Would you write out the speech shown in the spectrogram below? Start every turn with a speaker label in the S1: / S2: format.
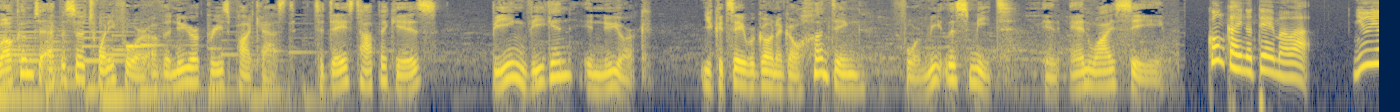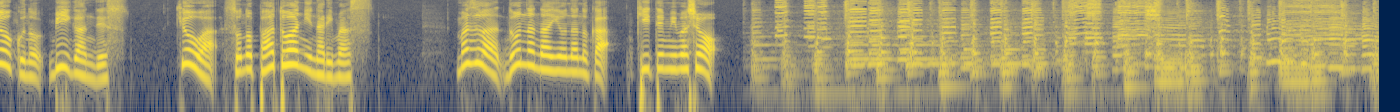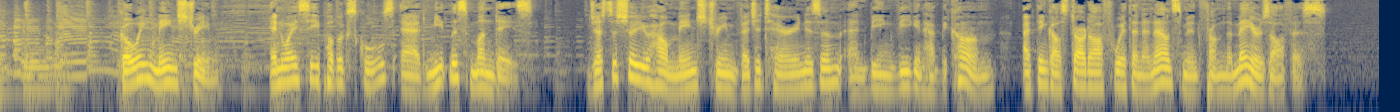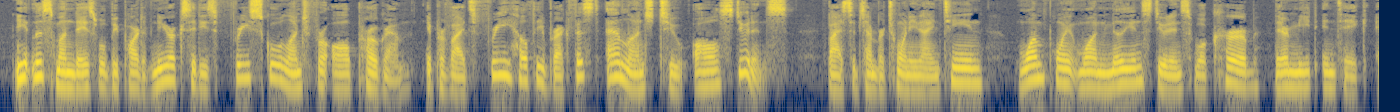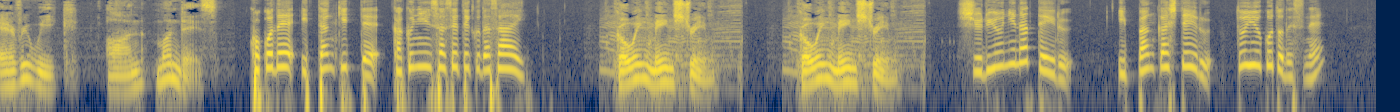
S1: Welcome to episode 24 of the New York Breeze podcast. Today's topic is being vegan in New York. You could say we're going to go hunting for meatless meat in NYC.
S2: 今回のテーマはニューヨークのビーガンです。今日はそのパート1になります。まずはどんな内容なのか聞いてみましょ
S1: Going mainstream. NYC public schools add meatless Mondays. Just to show you how mainstream vegetarianism and being vegan have become, I think I'll start off with an announcement from the mayor's office. Meatless Mondays will be part of New York City's free school lunch for all program. It provides free healthy breakfast and lunch to all students. By September 2019, 1.1 million students will curb their meat intake every week on Mondays.
S2: う。ここで一旦切って確認させてください。
S1: Going mainstream. Going mainstream.
S2: 主流になっている、一般化しているということですね。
